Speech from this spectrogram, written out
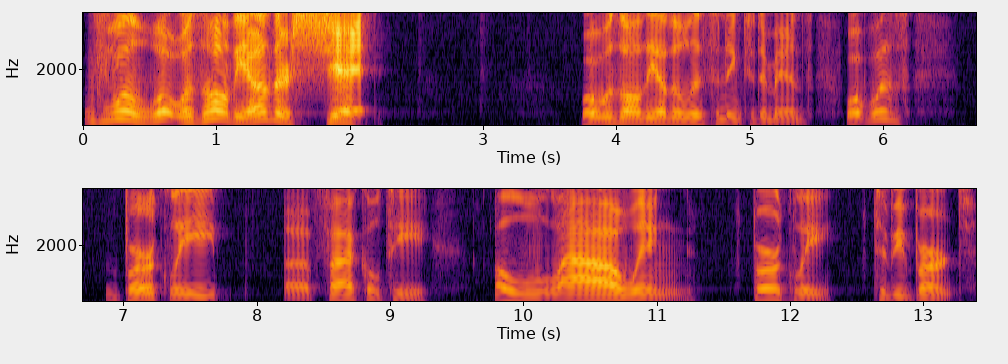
Well what was all the other shit? What was all the other listening to demands? What was Berkeley uh, faculty allowing Berkeley to be burnt.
